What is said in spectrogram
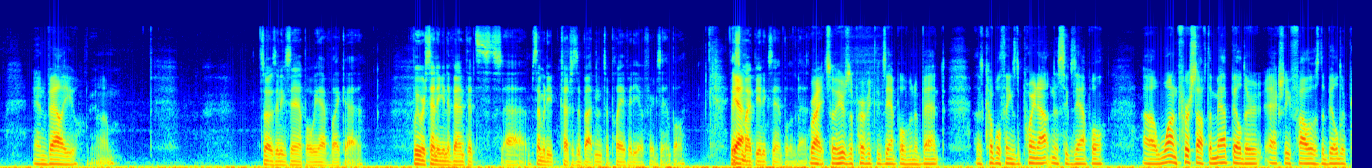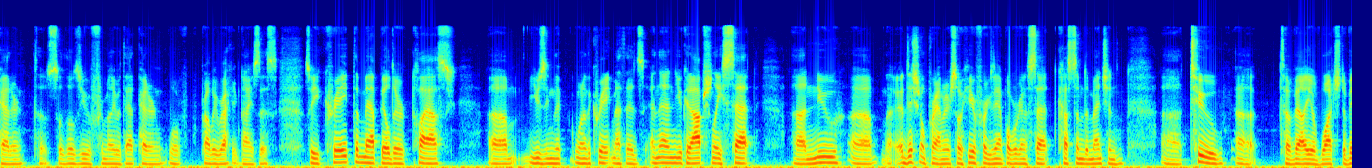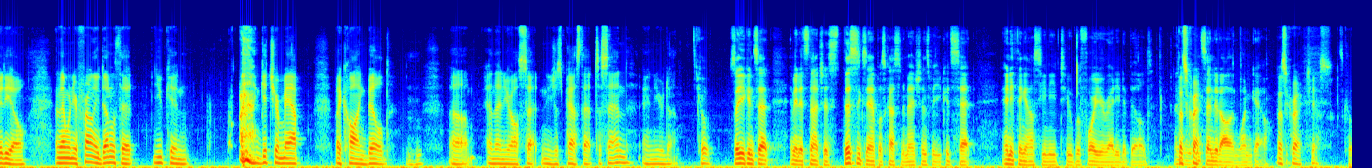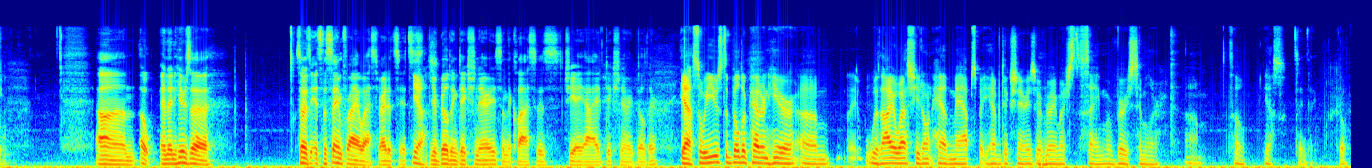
and value. Um, So as an example, we have like a, we were sending an event that's uh, somebody touches a button to play a video, for example. This Yeah. might be an example of that. Right, so here's a perfect example of an event. There's a couple things to point out in this example. Uh, one, first off, the map builder actually follows the builder pattern. So, so those of you familiar with that pattern will probably recognize this. So you create the map builder class um, using the, one of the create methods, and then you could optionally set uh, new uh, additional parameters. So here, for example, we're going to set custom dimension uh, to uh, to a value of watch the video, and then when you're finally done with it, you can get your map by calling build, Mhm. um, and then you're all set. And you just pass that to send, and you're done. Cool. So you can set, I mean, it's not just, this example is custom dimensions, but you could set anything else you need to before you're ready to build. And That's correct. send it all in one go. That's correct. Yes. That's cool. Um, oh, and then here's a, so it's, it's the same for iOS, right? It's, it's Yes. You're building dictionaries and the class is GAI Dictionary Builder. Yeah, so we use the builder pattern here. Um, with iOS, you don't have maps, but you have dictionaries. They're Mhm. very much the same or very similar. Um, so, yes. Same thing. Cool.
